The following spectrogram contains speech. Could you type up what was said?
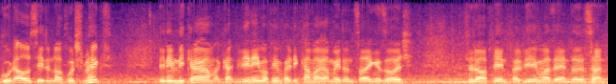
gut aussieht und auch gut schmeckt. Wir nehmen, die wir nehmen auf jeden Fall die Kamera mit und zeigen es euch. Das wird auf jeden Fall wie immer sehr interessant.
